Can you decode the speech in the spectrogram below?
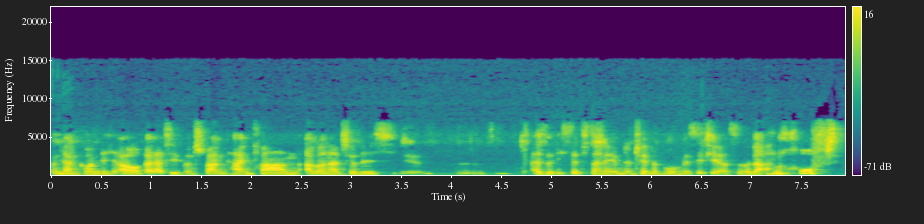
Und dann konnte ich auch relativ entspannt heimfahren, aber natürlich also ich sitze dann eben im Telefon, bis die Tierärztin wieder anruft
